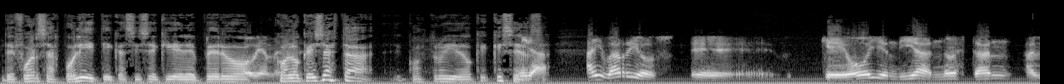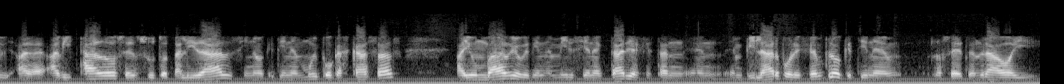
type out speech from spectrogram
de fuerzas políticas, si se quiere, pero con lo que ya está construido, ¿qué, qué se Mira, hay barrios eh, que hoy en día no están habitados en su totalidad, sino que tienen muy pocas casas hay un barrio que tiene 1.100 hectáreas que están en, Pilar, por ejemplo, que tiene, no sé, tendrá hoy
